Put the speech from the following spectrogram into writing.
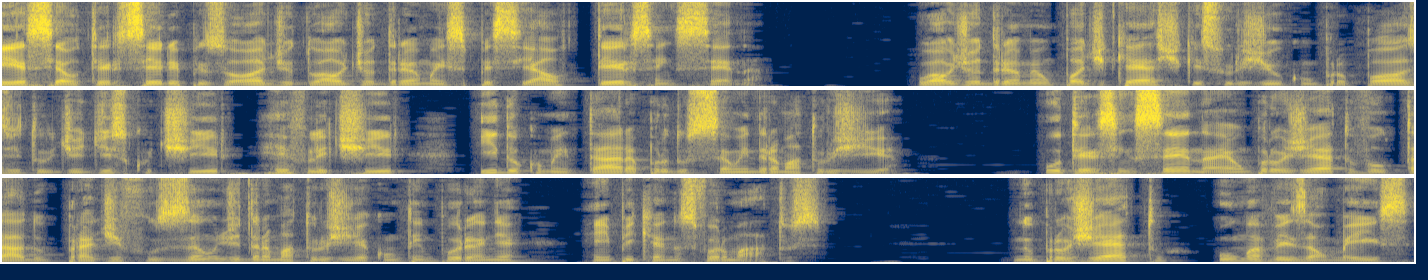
Esse é o terceiro episódio do audiodrama especial Terça em Cena. O audiodrama é um podcast que surgiu com o propósito de discutir, refletir e documentar a produção em dramaturgia. O Terça em Cena é um projeto voltado para a difusão de dramaturgia contemporânea em pequenos formatos. No projeto, uma vez ao mês,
